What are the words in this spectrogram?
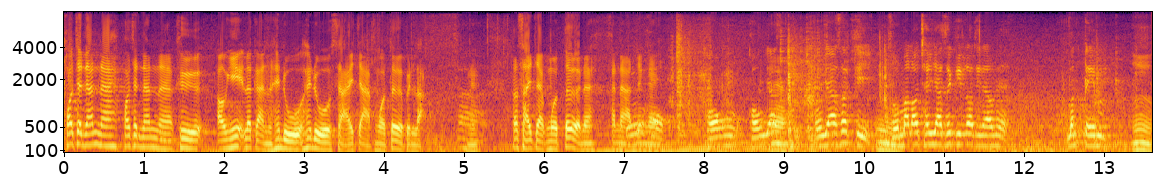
เพราะฉะนั้นนะเพราะฉะนั้นนะคือเอางี้แล้วกันให้ดูให้ดูสายจากมอเตอร์เป็นหลักใช่นะถ้าสายจากมอเตอร์นะขนาดยังไงเบอร์หกของของยาเนี่ยของยาสกิอืมส่วนมากเราใช้ยาสกิรอบที่แล้วเนี่ย มันเต็ม อืม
